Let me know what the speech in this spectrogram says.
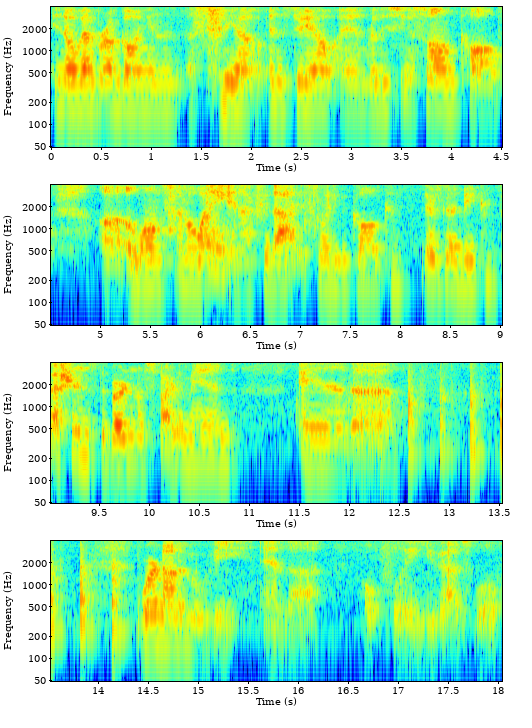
in November, I'm going in a studio in the studio and releasing a song called uh, "A Long Time Away," and after that, it's going to be called. Conf- there's going to be "Confessions: The Burden of Spider-Man," and uh, "We're Not a Movie," and uh, hopefully you guys will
